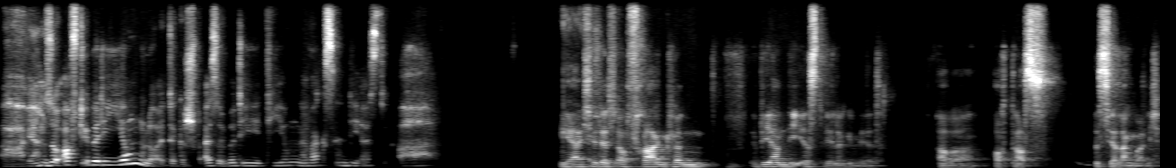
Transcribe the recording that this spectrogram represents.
Ah, wir haben so oft über die jungen Leute gesprochen, also über die, die jungen Erwachsenen, die erst. ah. Ja, ich hätte jetzt auch fragen können, wie haben die Erstwähler gewählt? Aber auch das ist ja langweilig.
